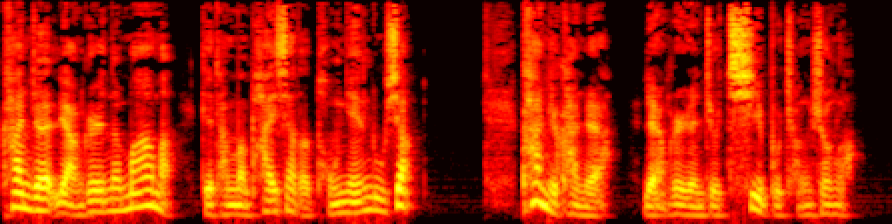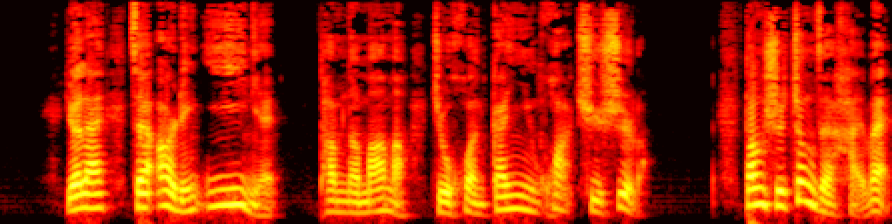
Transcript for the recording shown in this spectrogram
看着两个人的妈妈给他们拍下的童年录像。看着看着呀，两个人就泣不成声了。原来在二零一一年，他们的妈妈就患肝硬化去世了。当时正在海外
